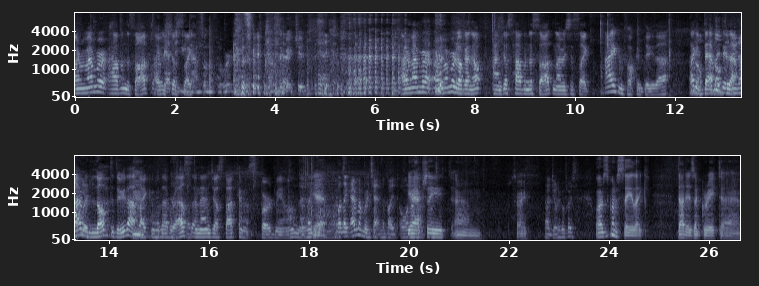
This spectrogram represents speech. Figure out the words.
I remember having the thought, I, I, was bet just that you like, dance on the floor. that was a great tune. I remember, I remember looking up and just having this thought, and I was just like, I can fucking do that. I I'd could love- definitely do that. do that, I would yeah. love to do that, Mm. like and whatever else, and then just that kind of spurred me on. Then. Like, Yeah. But like I remember chatting about. Owen yeah, actually, um, sorry. No, do you want to go first? Well, I was just gonna say like, that is a great uh,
